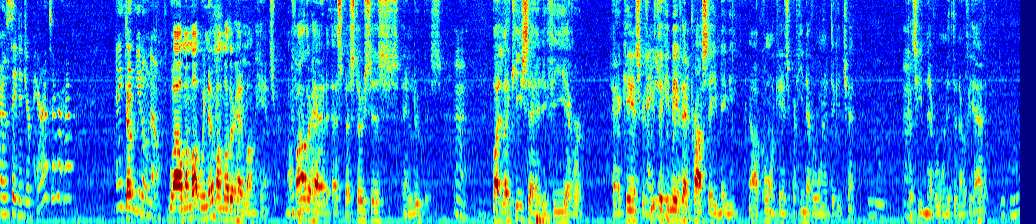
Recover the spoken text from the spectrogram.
I was say, did your parents ever have anything? Don't- you don't know. Well, my mo- we know my mother had lung cancer. My Mhm. father had asbestosis and lupus. Mm. But like he said, if he ever had cancer, because Yeah, we you- think he you may have would've had prostate, maybe uh, colon cancer, but he never wanted to get checked Mhm. because he never wanted to know if he had it. Mhm.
